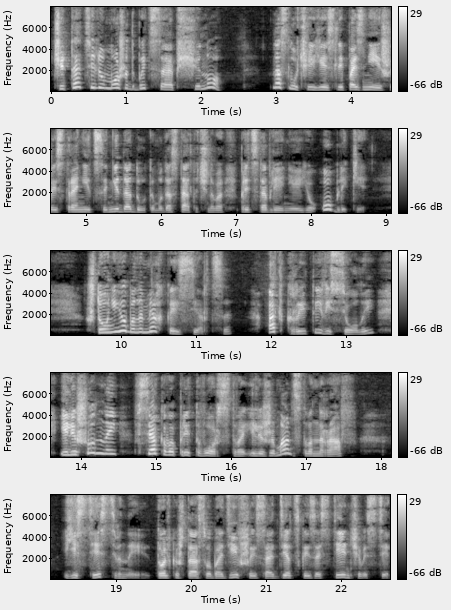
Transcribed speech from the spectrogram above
читателю может быть сообщено, на случай, если позднейшие страницы не дадут ему достаточного представления ее облике, что у нее было мягкое сердце, открытый, веселый и лишенный всякого притворства или жеманства нрав, естественные, только что освободившиеся от детской застенчивости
